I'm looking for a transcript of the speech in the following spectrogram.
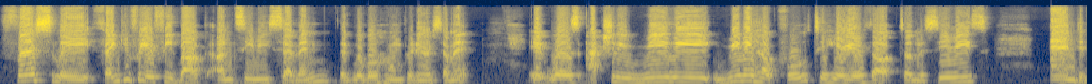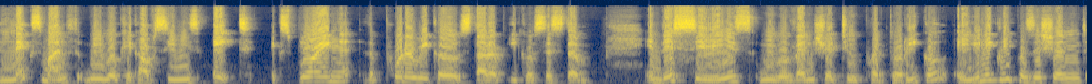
Firstly, thank you for your feedback on Series 7, the Global Homepreneur Summit. It was actually really, really helpful to hear your thoughts on the series. And next month, we will kick off Series 8, exploring the Puerto Rico startup ecosystem. In this series, we will venture to Puerto Rico, a uniquely positioned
